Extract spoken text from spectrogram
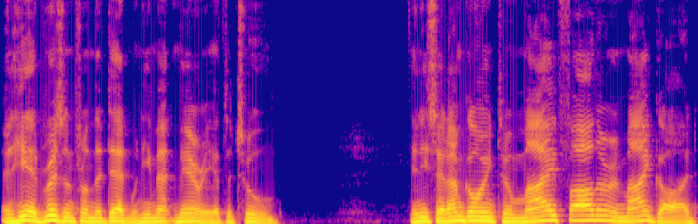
and he had risen from the dead when he met Mary at the tomb. And he said, I'm going to my Father and my God,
